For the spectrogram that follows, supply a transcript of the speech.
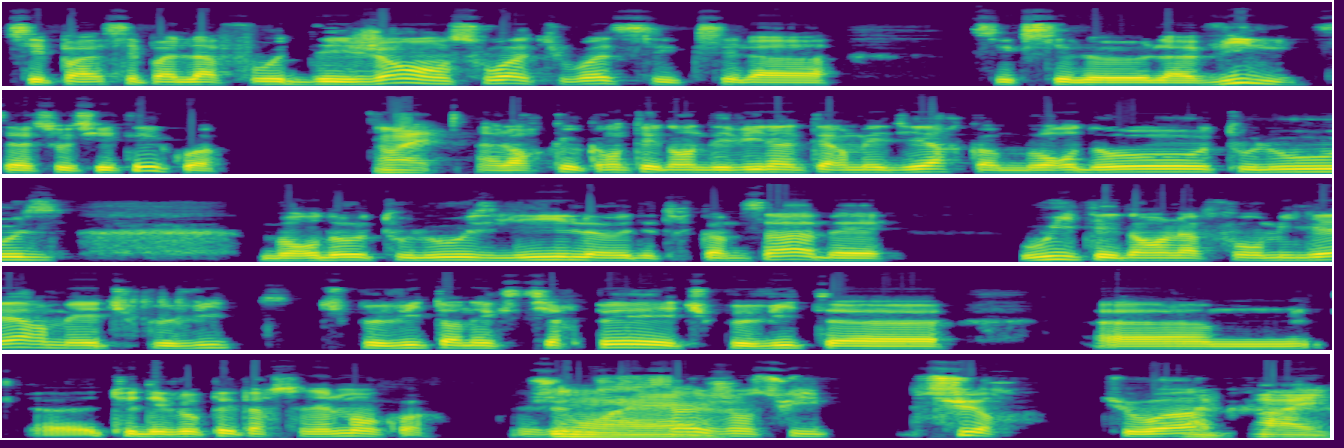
c'est pas, c'est pas de la faute des gens en soi, tu vois, c'est que c'est la, c'est que c'est la ville, c'est la société, quoi. Ouais. Alors que quand tu es dans des villes intermédiaires comme Bordeaux, Toulouse, Bordeaux, Toulouse, Lille, des trucs comme ça, ben oui, tu es dans la fourmilière, mais tu peux vite, tu peux vite en extirper et tu peux vite euh, euh, euh te développer personnellement, quoi. Je, Ça, j'en suis sûr, tu vois. pareil.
